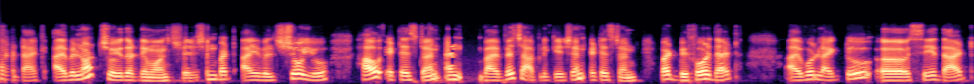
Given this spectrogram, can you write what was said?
attack, I will not show you the demonstration, but I will show you how it is done and by which application it is done. But before that, I would like to uh, say that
